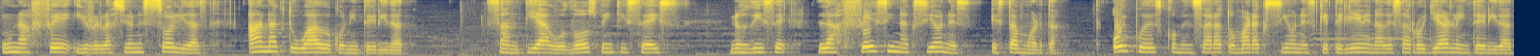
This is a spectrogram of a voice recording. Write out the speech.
una fe y relaciones sólidas han actuado con integridad. Santiago 2.26 nos dice, la fe sin acciones está muerta. Hoy puedes comenzar a tomar acciones que te lleven a desarrollar la integridad.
